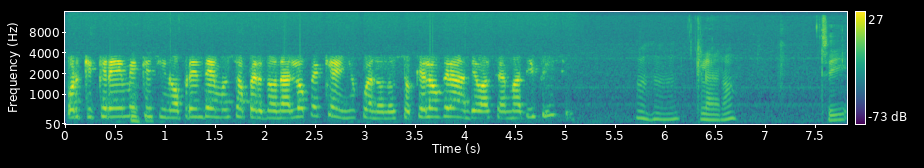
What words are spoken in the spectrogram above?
Porque créeme que si no aprendemos a perdonar lo pequeño, cuando nos toque lo grande va a ser más difícil. claro. Sí,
